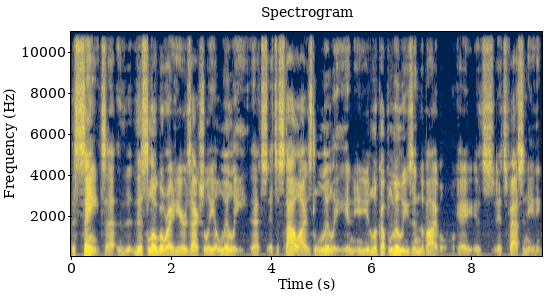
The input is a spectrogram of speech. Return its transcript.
The Saints. Uh, th- this logo right here is actually a lily. That's it's a stylized lily, and you look up lilies in the Bible. Okay, it's it's fascinating.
